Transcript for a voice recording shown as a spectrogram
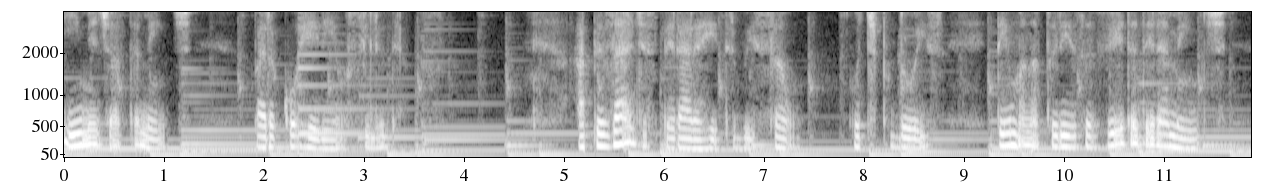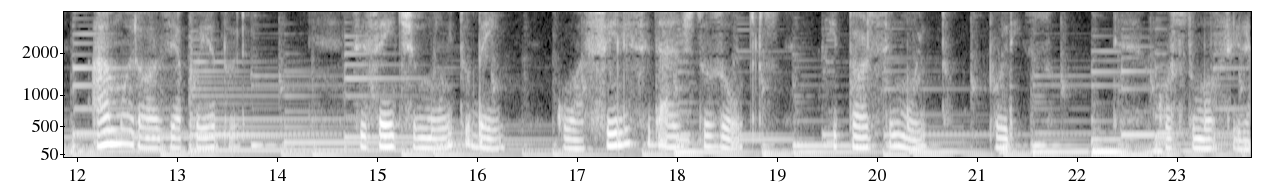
imediatamente para correr em auxílio delas. Apesar de esperar a retribuição, o tipo 2 tem uma natureza verdadeiramente amorosa e apoiadora. Se sente muito bem com a felicidade dos outros e torce muito por isso. Costumam ser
